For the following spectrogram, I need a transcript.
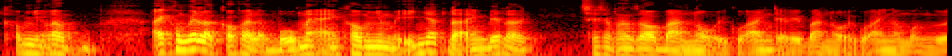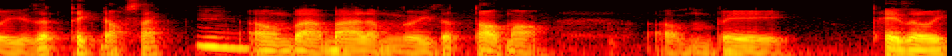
không những là anh không biết là có phải là bố mẹ anh không nhưng mà ít nhất là anh biết là chắc chắn là do bà nội của anh tại vì bà nội của anh là một người rất thích đọc sách ừ. um, và bà là một người rất tò mò um, về thế giới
